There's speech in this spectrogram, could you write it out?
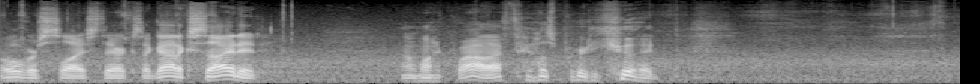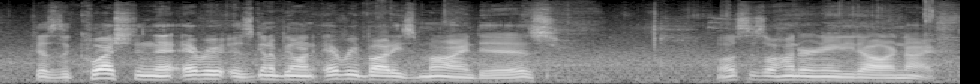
over sliced there because I got excited. I'm like, wow, that feels pretty good. Because the question that ever is going to be on everybody's mind is, well, this is a $180 knife.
